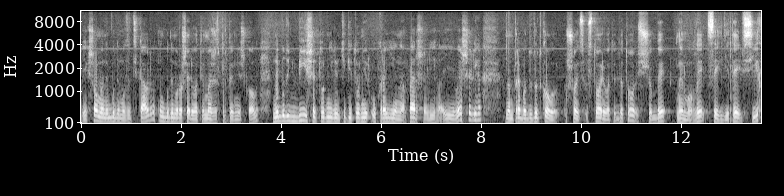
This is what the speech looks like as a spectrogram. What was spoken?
Якщо ми не будемо зацікавлювати, не будемо розширювати межі спортивної школи, не будуть більше турнірів, тільки турнір Україна, перша ліга і вища ліга. Нам треба додатково щось створювати для того, щоб ми могли цих дітей всіх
